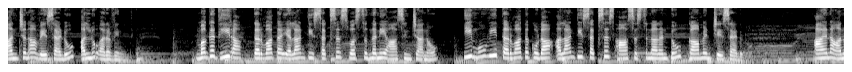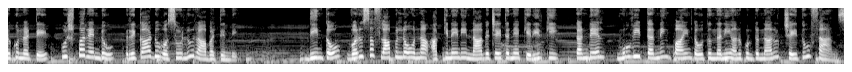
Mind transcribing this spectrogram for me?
అంచనా వేశాడు అల్లు అరవింద్. మగధీర తర్వాత ఎలాంటి సక్సెస్ వస్తుందని ఆశించానో ఈ మూవీ తర్వాత కూడా అలాంటి సక్సెస్ ఆశిస్తున్నానంటూ కామెంట్ చేశాడు. ఆయన అనుకున్నట్టే పుష్ప రెండు రికార్డు వసూళ్ళు రాబట్టింది. దీంతో వరుస ఫ్లాపుల్లో ఉన్న అక్కినేని నాగచైతన్య కెరీర్కి తండేల్ మూవీ టర్నింగ్ పాయింట్ అవుతుందని అనుకుంటున్నారు చైతూ ఫ్యాన్స్.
